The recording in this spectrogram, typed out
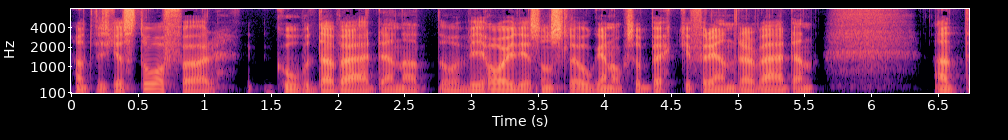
Att vi ska stå för goda värden. Att, och vi har ju det som slogan också, böcker förändrar världen. Att,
